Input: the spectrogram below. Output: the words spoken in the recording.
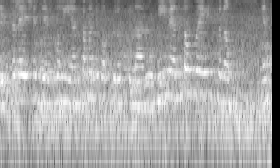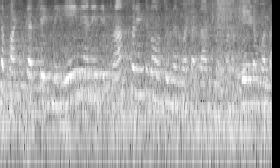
డిజిటలైజేషన్ చేసుకొని ఎంతమంది భక్తులు వస్తున్నారు మేము ఎంత ఉపయోగిస్తున్నాం ఎంత ఫండ్స్ ఖర్చు అవుతున్నాయి ఏమి అనేది ట్రాన్స్పరెంట్గా ఉంటుందన్నమాట దాంట్లో మనం చేయడం వల్ల.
